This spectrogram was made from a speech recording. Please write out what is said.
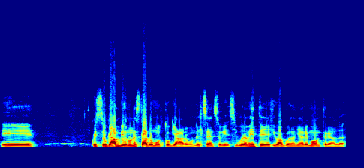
E questo cambio non è stato molto chiaro, nel senso che sicuramente ci va a guadagnare Montreal.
